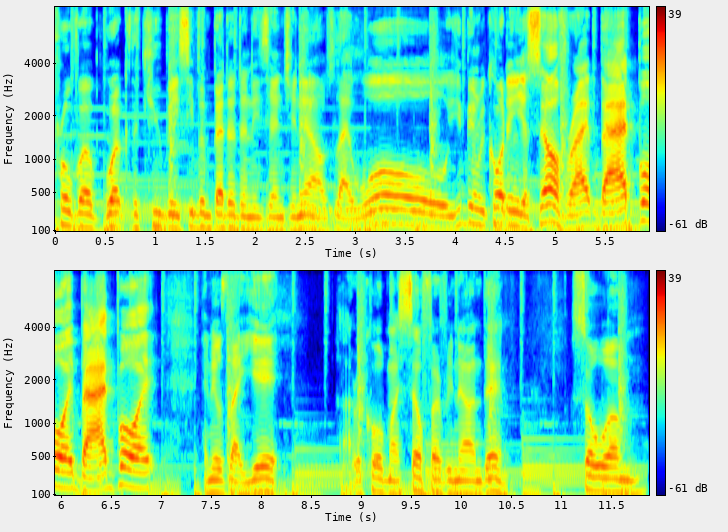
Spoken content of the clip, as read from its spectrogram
Proverb work the Cubase even better than his engineer. I was like, "Whoa, you've been recording yourself, right? Bad boy, bad boy." And he was like, "Yeah, I record myself every now and then." So um,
